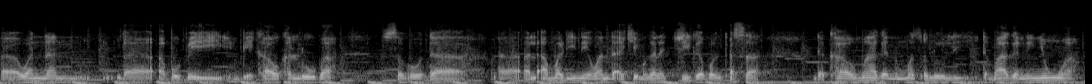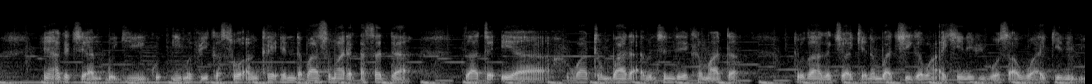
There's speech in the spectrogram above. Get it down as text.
wannan abu bai kawo kallo ba saboda al'amari ne wanda ake magana ci gaban ƙasa da kawo maganin matsaloli da maganin yunwa. In aka ce an ɗogi kuɗi mafi kaso an kai inda ba su ma da ƙasar da za ta iya watan ba da abincin da ya kamata. To za ga cewa kenan ba ci gaban ake nufi ba wasu abubuwa ake nufi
